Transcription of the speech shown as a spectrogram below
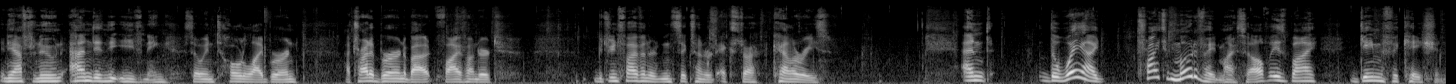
in the afternoon and in the evening. So in total, I burn, I try to burn about 500, between 500 and 600 extra calories. And the way I try to motivate myself is by gamification.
